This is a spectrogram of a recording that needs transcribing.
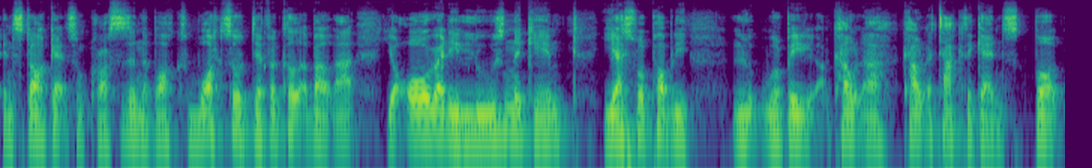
and start getting some crosses in the box? What's so difficult about that? You're already losing the game. Yes, we'll probably will be counter counter attacked against, but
